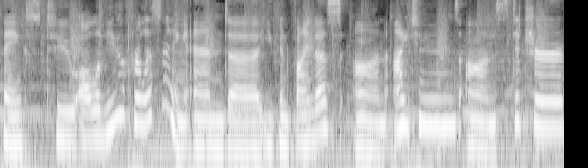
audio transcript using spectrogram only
thanks to all of you for listening. And uh, you can find us on iTunes, on Stitcher,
